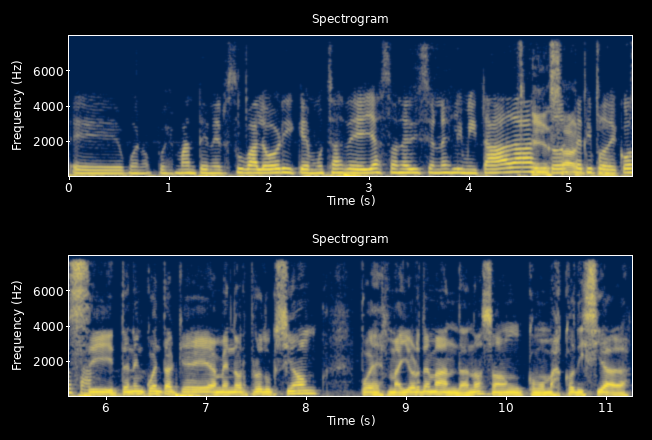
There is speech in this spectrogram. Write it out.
eh, bueno, pues mantener su valor y que muchas de ellas son ediciones limitadas y todo este tipo de cosas. Sí, ten en cuenta que a menor producción, pues mayor demanda, ¿no? Son como más codiciadas.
